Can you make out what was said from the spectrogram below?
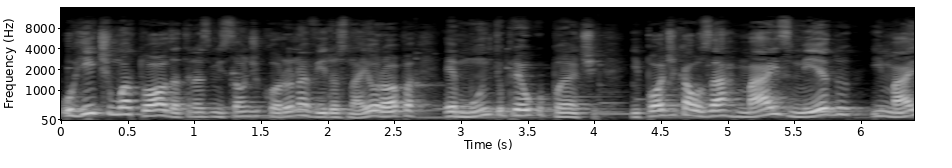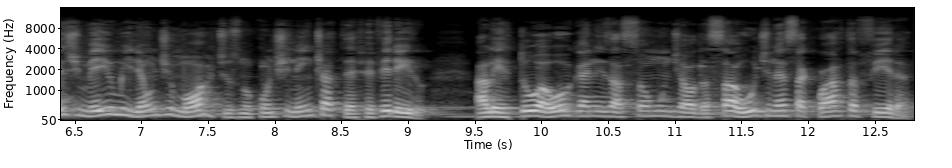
O ritmo atual da transmissão de coronavírus na Europa é muito preocupante e pode causar mais medo e mais de meio milhão de mortes no continente até fevereiro alertou a Organização Mundial da Saúde nesta quarta-feira.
